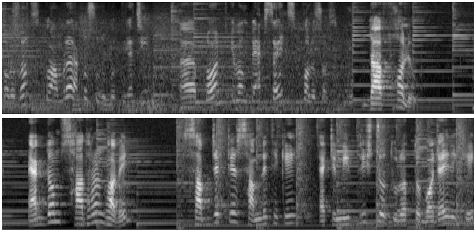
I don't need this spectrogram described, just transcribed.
ফলো শর্টস তো আমরা এখন শুরু করতে যাচ্ছি ফ্রন্ট এবং back side follow shots the follow একদম সাধারণভাবে সাবজেক্টের সামনে থেকে একটি নির্দিষ্ট দূরত্ব বজায় রেখে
